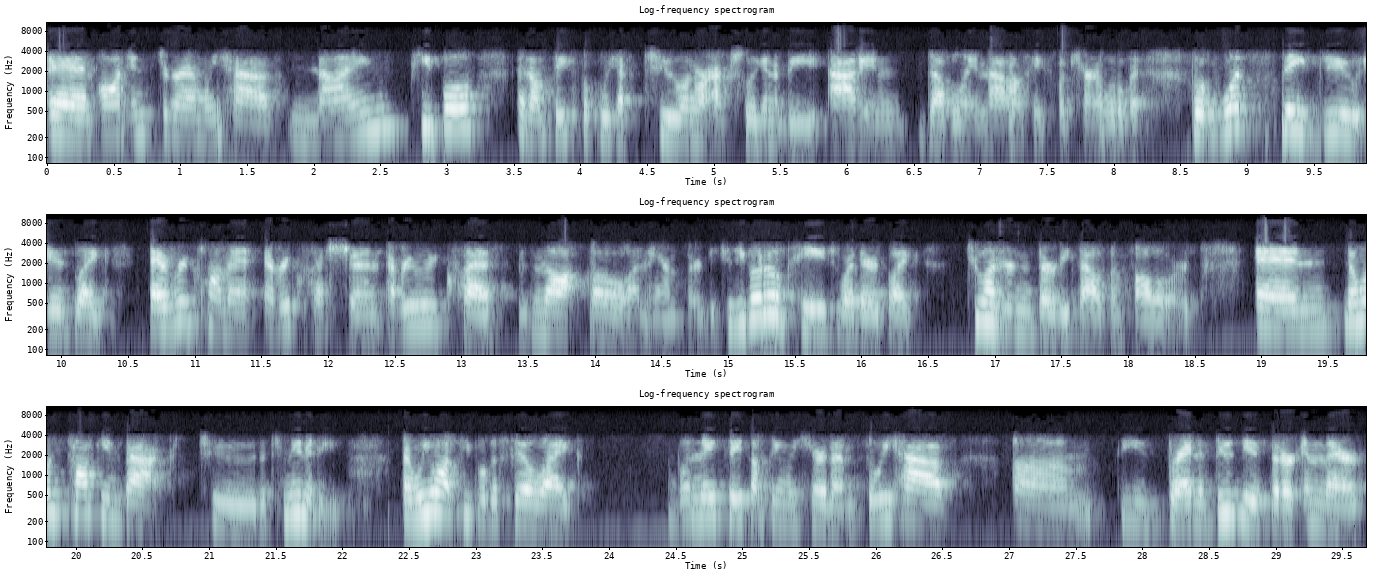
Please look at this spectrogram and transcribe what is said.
and on Instagram we have nine people, and on Facebook we have two, and we're actually going to be adding, doubling that on Facebook here in a little bit. But what they do is like every comment, every question, every request does not go unanswered because you go to a page where there's like 230,000 followers and no one's talking back to the community. And we want people to feel like when they say something, we hear them. So we have um, these brand enthusiasts that are in there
